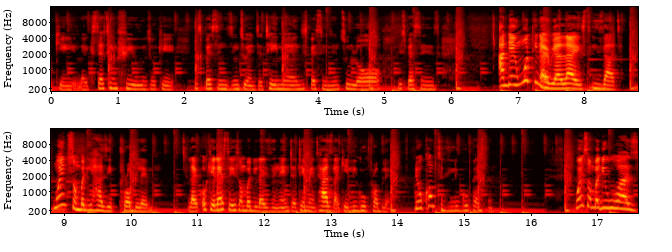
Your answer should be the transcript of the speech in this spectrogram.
okay, like certain fields. Okay, this person is into entertainment, this person is into law, this person is. And then one thing I realized is that when somebody has a problem, like okay, let's say somebody that is in entertainment has like a legal problem, they'll come to the legal person when somebody who has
